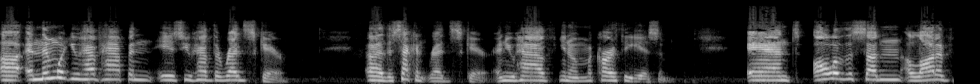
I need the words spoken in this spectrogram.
Uh, and then what you have happen is you have the Red Scare, uh, the second Red Scare, and you have you know McCarthyism, and all of a sudden a lot of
